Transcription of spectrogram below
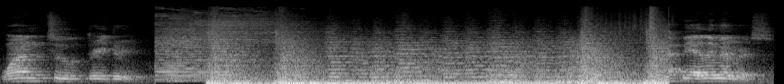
1233. FBLA members,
